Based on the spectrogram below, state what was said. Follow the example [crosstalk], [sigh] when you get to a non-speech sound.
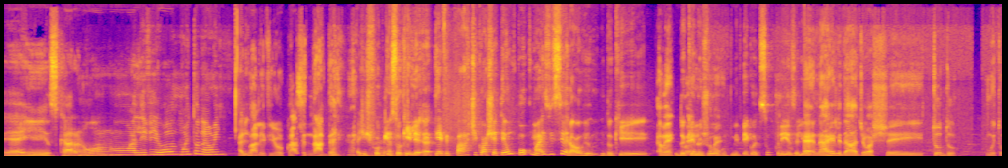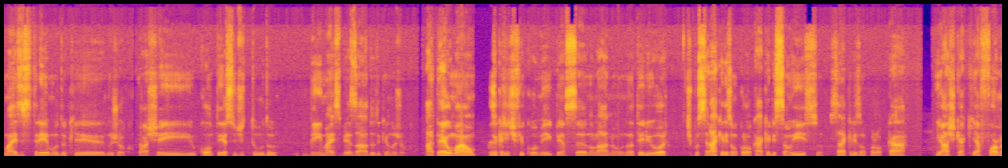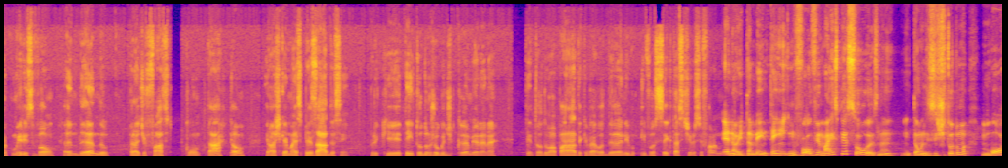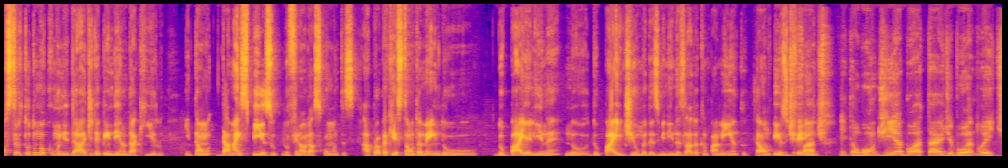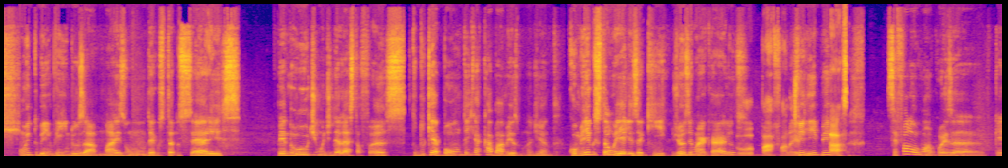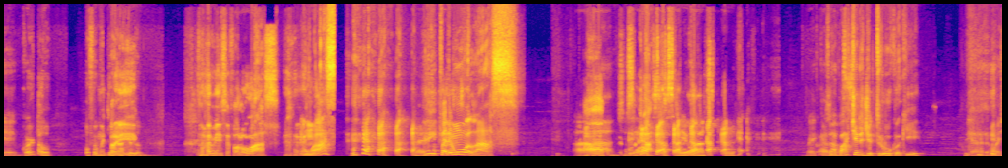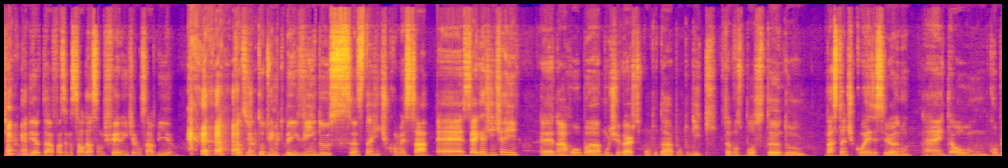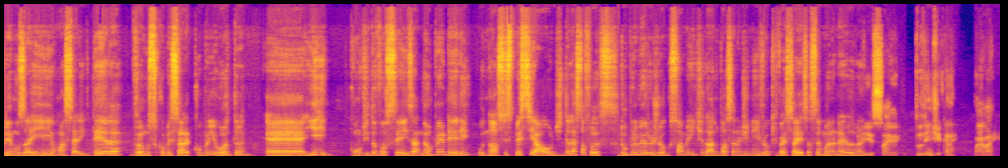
É, e os caras não, não aliviou muito, não, hein? Não aliviou quase nada. A gente ficou, pensou que ele. Teve parte que eu achei até um pouco mais visceral, viu? Do que, Também. do que também, no jogo. também. Me pegou de surpresa ali. É, na realidade eu achei tudo muito mais extremo do que no jogo. Eu achei o contexto de tudo bem mais pesado do que no jogo. Até uma, uma coisa que a gente ficou meio pensando lá no, no anterior, tipo, será que eles vão colocar que eles são isso? Será que eles vão colocar? E eu acho que aqui a forma como eles vão andando para de fato contar, então, eu acho que é mais pesado assim, porque tem todo um jogo de câmera, né? Tem toda uma parada que vai rodando e, você que tá assistindo você fala, É, não, e também tem envolve mais pessoas, né? Então existe toda uma mostra toda uma comunidade dependendo daquilo. Então dá mais peso no final das contas. A própria questão também do do pai ali, né? No, do pai de uma das meninas lá do acampamento, dá um peso De diferente. fato. Então, bom dia, boa tarde, boa noite. Muito bem-vindos a mais um Degustando Séries. Penúltimo de The Last of Us. Tudo que é bom tem que acabar mesmo, não adianta. Comigo estão eles aqui, Josimar Carlos, opa, fala aí. Felipe. Ah, Você falou alguma coisa que cortou? Ou foi muito Falei. rápido? [laughs] Pra mim você falou um as. um as? É. [laughs] Falei um olás. Ah, Ah, só saiu, acho. Ué, Quase uma partida de truco aqui. Caramba, achei que o Mineiro tava fazendo saudação diferente, eu não sabia. Então sejam todos muito bem-vindos. Antes da gente começar, é, segue a gente aí é, na arroba multiverso.da.geek. Estamos postando bastante coisa esse ano, né? Então cobrimos aí uma série inteira. Vamos começar a cobrir outra. É, e convido vocês a não perderem o nosso especial de The Last of Us. Do primeiro jogo somente, lá no Passando de Nível, que vai sair essa semana, né, Josmar? Isso aí. Tudo indica, né? Vai, vai.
